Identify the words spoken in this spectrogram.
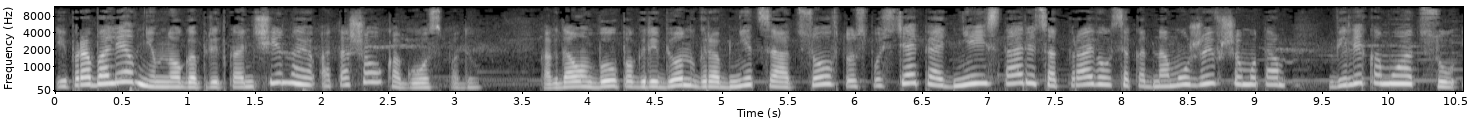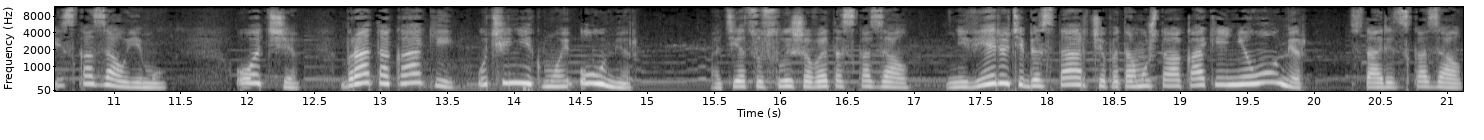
и, проболев немного пред кончиною, отошел ко Господу. Когда он был погребен в гробнице отцов, то спустя пять дней старец отправился к одному жившему там великому отцу и сказал ему, «Отче, брат Акакий, ученик мой, умер». Отец, услышав это, сказал, «Не верю тебе, старче, потому что Акакий не умер, Старец сказал,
